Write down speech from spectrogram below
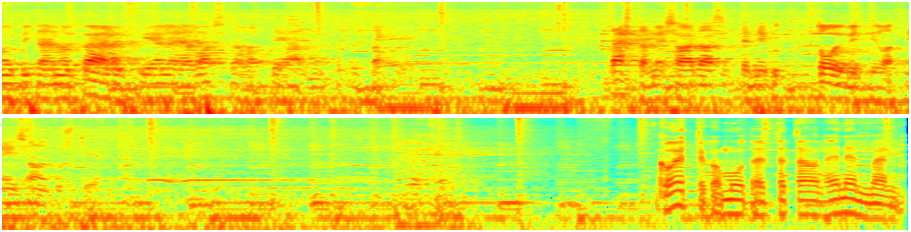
Noin pitää noin päädyt vielä ja vastaavat tehdä, mutta tota, tästä me saadaan sitten niinku toimitilat niin sanotusti. Että. Koetteko muuten, että tämä on enemmän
